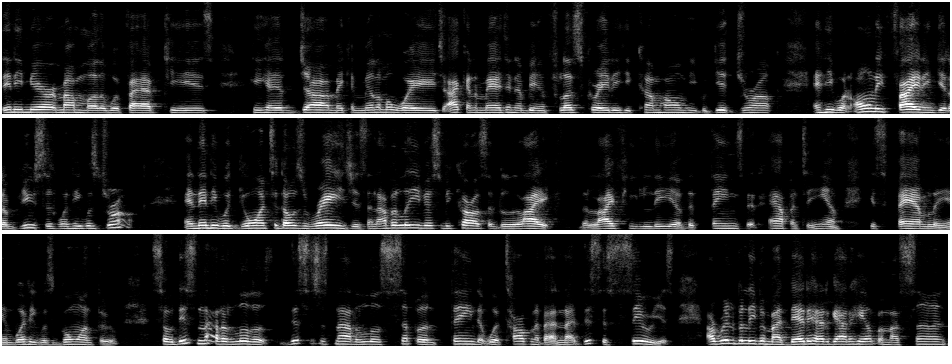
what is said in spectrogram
Then he married my mother with five kids. He had a job making minimum wage. I can imagine him being frustrated. He'd come home, he would get drunk, and he would only fight and get abusive when he was drunk and then he would go into those rages and i believe it's because of the life the life he lived the things that happened to him his family and what he was going through. So this is not a little this is just not a little simple thing that we're talking about. Now this is serious. I really believe if my daddy had got help and my son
